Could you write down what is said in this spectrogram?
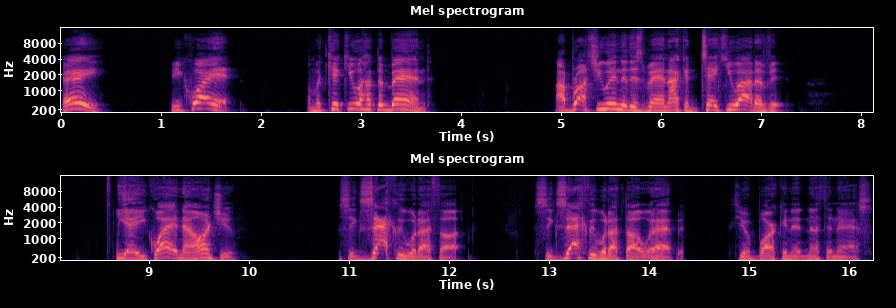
Hey, be quiet. I'm gonna kick you out the band. I brought you into this band. I could take you out of it. Yeah, you quiet now, aren't you? It's exactly what I thought. It's exactly what I thought would happen. You're barking at nothing ass.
